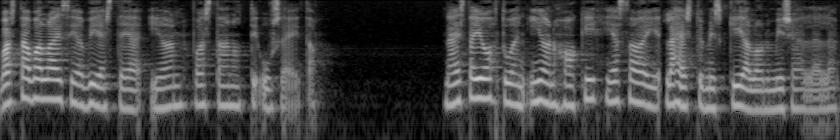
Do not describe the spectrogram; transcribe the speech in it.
Vastaavanlaisia viestejä Ian vastaanotti useita. Näistä johtuen Ian haki ja sai lähestymiskielon Michellelle.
